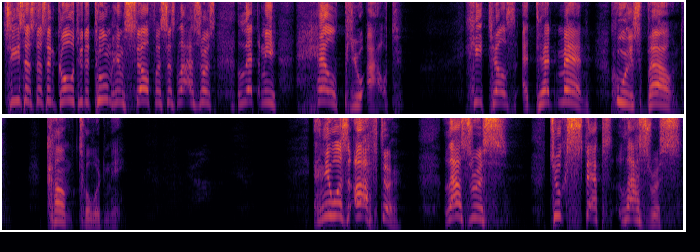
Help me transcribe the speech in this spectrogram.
Jesus doesn't go to the tomb himself and says, Lazarus, let me help you out. He tells a dead man who is bound, come toward me. And it was after Lazarus took steps. Lazarus,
